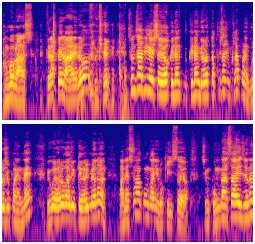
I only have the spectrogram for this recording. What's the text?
방법을 알았어. 드랍배를 아래로 이렇게 손잡이가 있어요. 그냥 그냥 열었다 부셔주면 큰일 날 뻔해. 물어줄 뻔했네. 이거 열어가지고 이렇게 열면은 안에 수납 공간이 이렇게 있어요. 지금 공간 사이즈는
